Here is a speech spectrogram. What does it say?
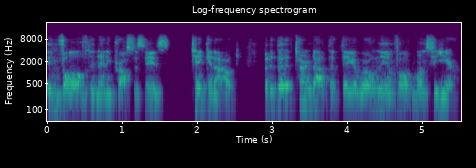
involved in any processes taken out but then it turned out that they were only involved once a year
